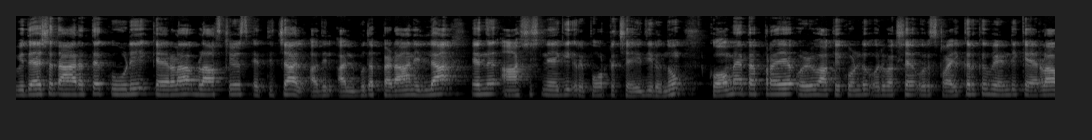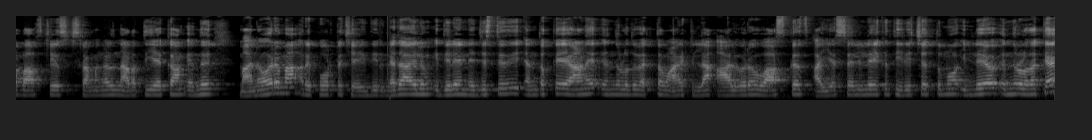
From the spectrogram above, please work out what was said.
വിദേശ താരത്തെ കൂടി കേരള ബ്ലാസ്റ്റേഴ്സ് എത്തിച്ചാൽ അതിൽ അത്ഭുതപ്പെടാനില്ല എന്ന് ആശിഷ് നേഗി റിപ്പോർട്ട് ചെയ്തിരുന്നു. കോമെ പെപ്രയെ ഒഴിവാക്കിക്കൊണ്ട് ഒരുപക്ഷെ ഒരു സ്ട്രൈക്കർക്ക് വേണ്ടി കേരള ബ്ലാസ്റ്റേഴ്സ് ശ്രമങ്ങൾ നടത്തിയേക്കാം എന്ന് മനോരമ റിപ്പോർട്ട് ചെയ്തിരുന്നു. ഏതായാലും ഇതിലെ നിജസ്ഥിതി എന്തൊക്കെയാണ് എന്നുള്ളത് വ്യക്തമായിട്ടില്ല. ആൽവരോ വാസ്കസ് ഐ തിരിച്ചെത്തുമോ ഇല്ലയോ എന്നുള്ളതൊക്കെ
